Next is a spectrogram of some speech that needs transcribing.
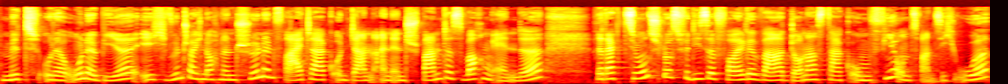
mit oder ohne Bier, ich wünsche euch noch einen schönen Freitag und dann ein entspanntes Wochenende. Redaktionsschluss für diese Folge war Donnerstag um 24 Uhr.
